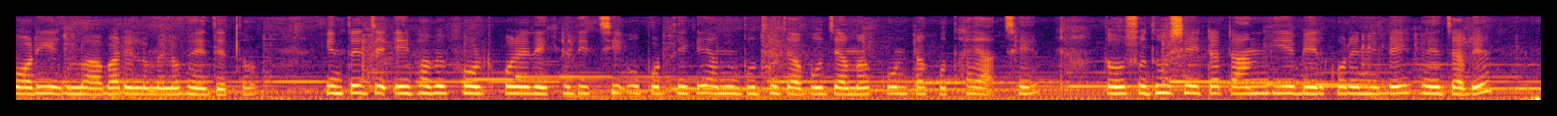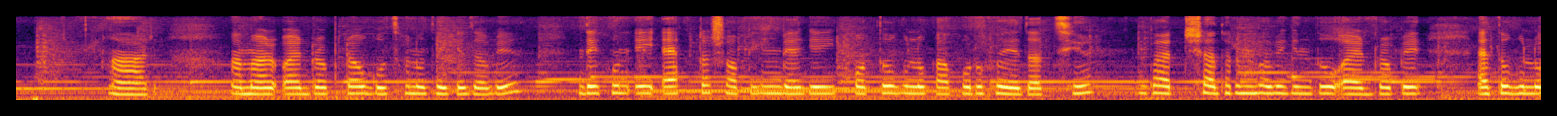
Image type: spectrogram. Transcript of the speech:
পরই এগুলো আবার এলোমেলো হয়ে যেত। কিন্তু যে এইভাবে ফোল্ড করে রেখে দিচ্ছি, উপর থেকে আমি বুঝে যাব যে আমার কোনটা কোথায় আছে। তো শুধু সেইটা টান দিয়ে বের করে নিলেই হয়ে যাবে। আর আমার ওয়ার্ড্রপটাও গোছানো থেকে যাবে। দেখুন, এই একটা শপিং ব্যাগেই কতগুলো কাপড় হয়ে যাচ্ছে। বাট সাধারণভাবে কিন্তু ওয়ার্ড্রপে এতগুলো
